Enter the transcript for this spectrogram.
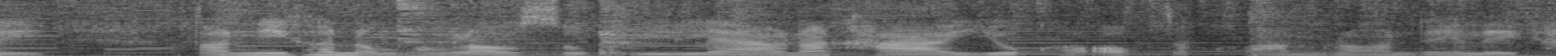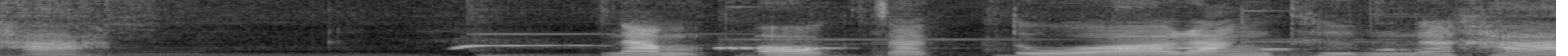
ย ตอนนี้ขนมของเราสุกดีแล้วนะคะ ยกเขาออกจากความร้อนได้เลยค่ะ นำออกจากตัวรังถึงนะคะ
